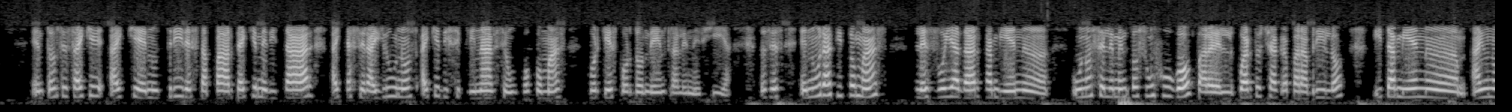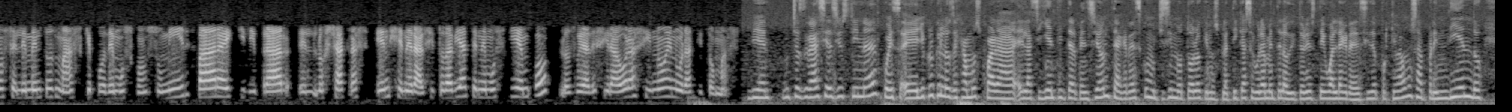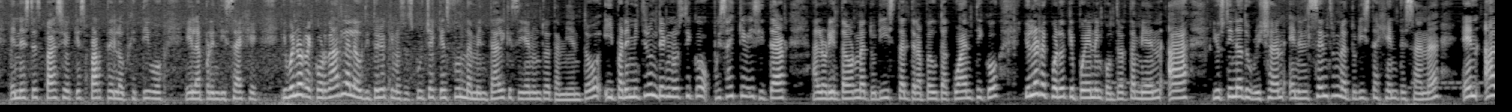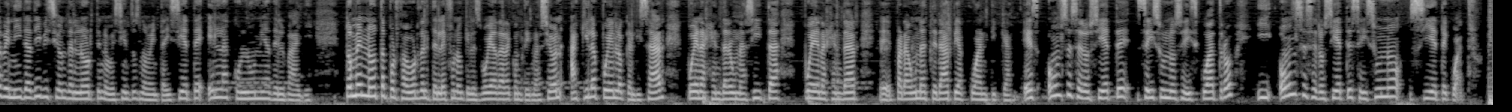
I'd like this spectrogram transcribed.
Entonces hay que, hay que nutrir esta parte, hay que meditar, hay que hacer ayunos, hay que disciplinarse un poco más porque es por donde entra la energía. Entonces, en un ratito más les voy a dar también uh, unos elementos, un jugo para el cuarto chakra para abrirlo y también eh, hay unos elementos más que podemos consumir para equilibrar los chakras en general. Si todavía tenemos tiempo, los voy a decir ahora, si no, en un ratito más. Bien, muchas gracias Justina. Pues eh, yo creo que los dejamos para eh, la siguiente intervención. Te agradezco muchísimo todo lo que nos platica. Seguramente el auditorio está igual de agradecido porque vamos aprendiendo en este espacio que es parte del objetivo, el aprendizaje. Y bueno, recordarle al auditorio que nos escucha que es fundamental que sigan un tratamiento y para emitir un diagnóstico, pues hay que visitar al orientador naturista, al terapeuta cuántico. Yo les recuerdo que pueden encontrar también a Justina Dubrichan en el Centro Naturista Gente Sana en Avenida División del Norte 997 en la Colonia del Valle. Tomen nota, por favor, del teléfono que les voy a dar a continuación. Aquí la pueden localizar, pueden agendar una cita, pueden agendar eh, para una terapia cuántica. Es 1107-6164 y 1107-6174.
